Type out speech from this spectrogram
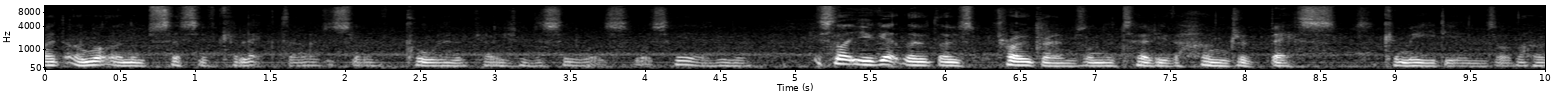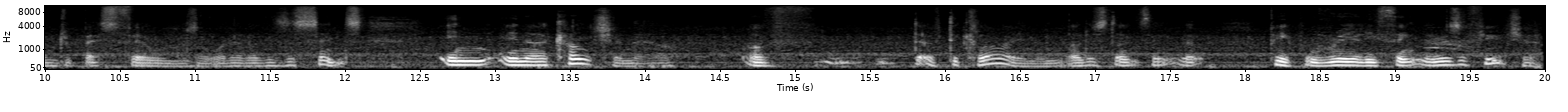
I, I'm not an obsessive collector. I just sort of call in occasionally to see what's what's here. You know, it's like you get those, those programs on the telly, the hundred best comedians or the hundred best films or whatever. There's a sense in in our culture now of of decline, and I just don't think that people really think there is a future.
